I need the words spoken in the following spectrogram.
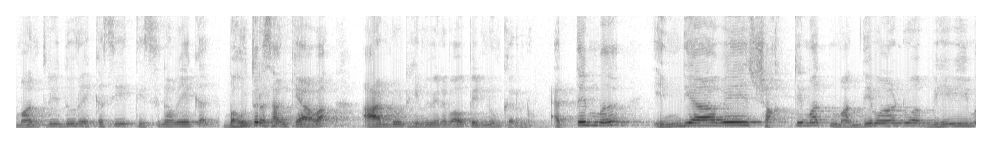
മന്ത്രി දූර 139ක බහුතර සංඛ්‍යාවක් ආණ්ඩුවට හිමි වෙන බව පෙන්눔 කරනවා. ඇත්තෙන්ම ඉන්දියාවේ ශක්තිමත් මධ්‍යම ආණ්ඩුවක් බිහිවීම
